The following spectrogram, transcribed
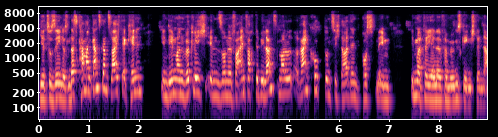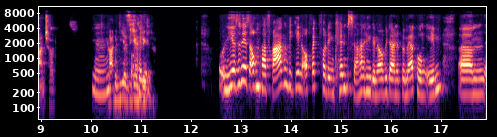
hier zu sehen ist. Und das kann man ganz, ganz leicht erkennen, indem man wirklich in so eine vereinfachte Bilanz mal reinguckt und sich da den Posten eben immaterielle Vermögensgegenstände anschaut. Mhm. Gerade wie er sich okay. entwickelt hat. Und hier sind jetzt auch ein paar Fragen, die gehen auch weg von den Kennzahlen, genau wie deine Bemerkung eben. Ähm,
